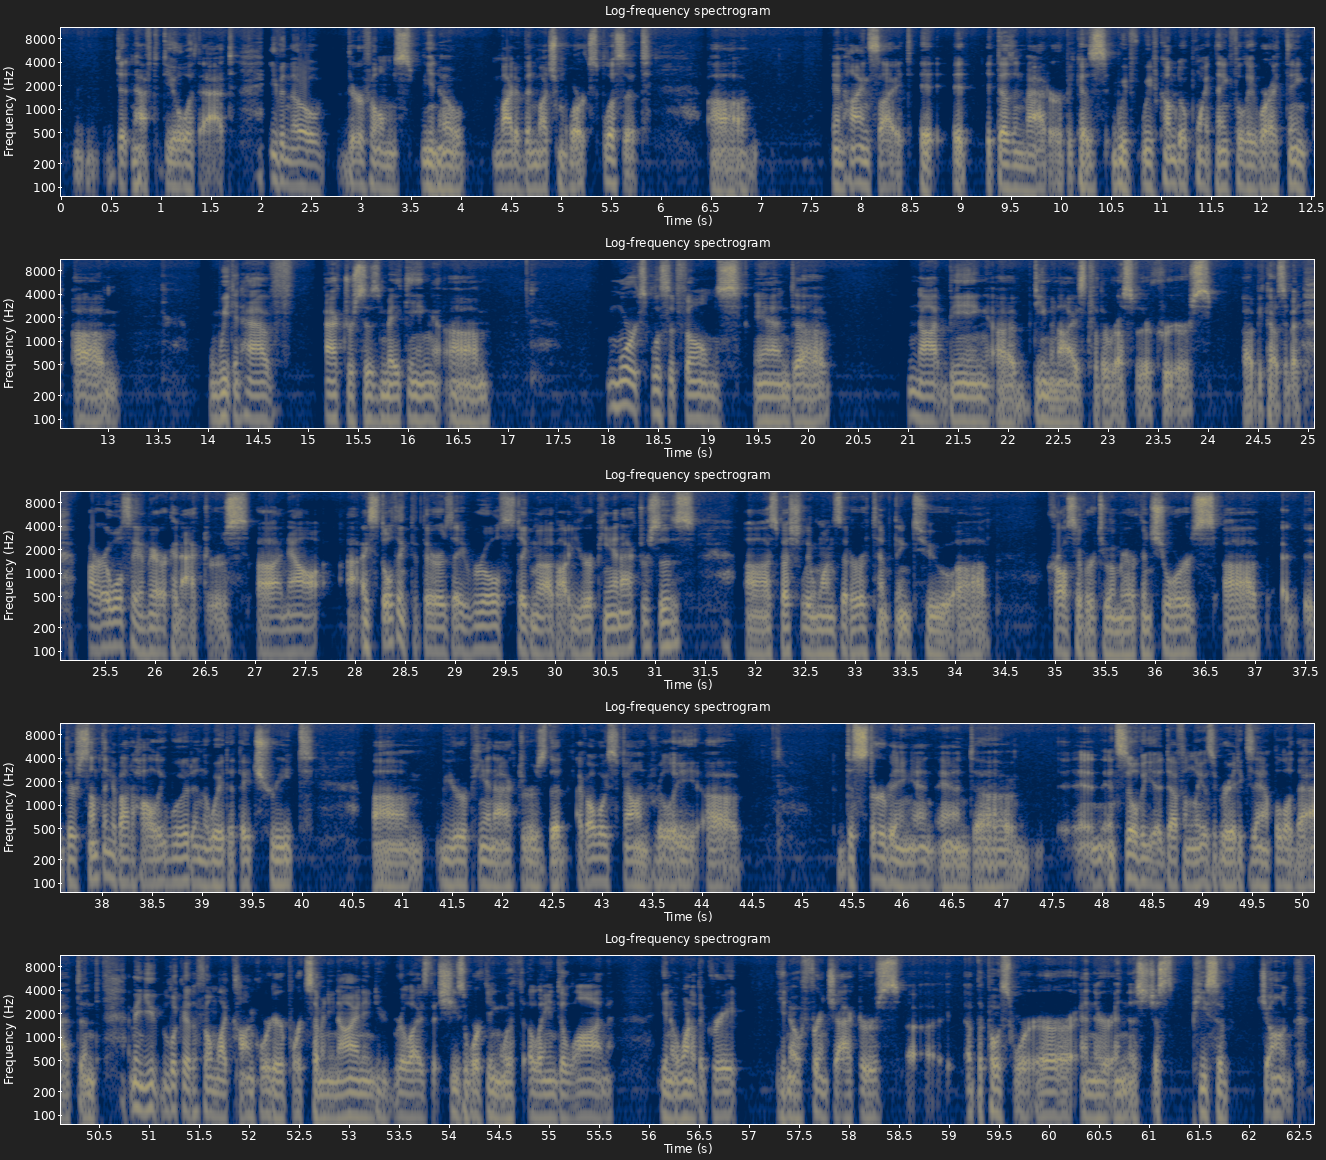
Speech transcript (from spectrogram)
didn't have to deal with that, even though their films, you know, might have been much more explicit. Uh, in hindsight, it, it, it doesn't matter because we've we've come to a point, thankfully, where I think um, we can have actresses making um, more explicit films and uh, not being uh, demonized for the rest of their careers uh, because of it. Or I will say American actors. Uh, now, I still think that there is a real stigma about European actresses, uh, especially ones that are attempting to uh, crossover to American shores. Uh, there's something about Hollywood and the way that they treat um, European actors that I've always found really disturbing and and, and, and Sylvia definitely is a great example of that. And I mean, you look at a film like Concorde Airport '79, and you realize that she's working with Alain Delon, you know, one of the great you know French actors uh, of the post-war era, and they're in this just piece of junk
